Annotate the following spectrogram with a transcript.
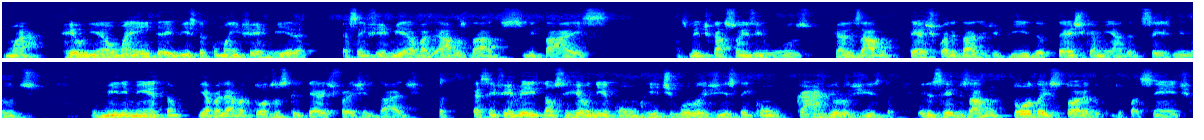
uma reunião, uma entrevista com uma enfermeira. Essa enfermeira avaliava os dados vitais, as medicações em uso, realizava o teste de qualidade de vida, o teste de caminhada de seis minutos, o Minimentam e avaliava todos os critérios de fragilidade. Essa enfermeira, então, se reunia com o ritmologista e com o cardiologista. Eles revisavam toda a história do, do paciente,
